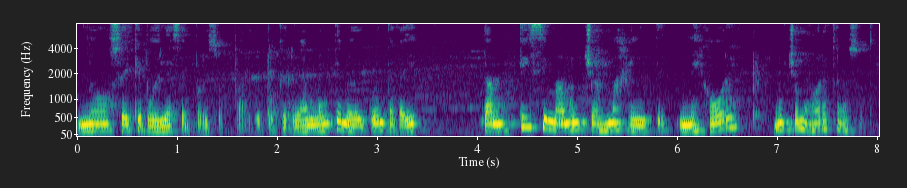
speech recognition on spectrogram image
no sé qué podría hacer por esos padres, porque realmente me doy cuenta que hay tantísima, mucha más gente, mejores, mucho mejores que nosotros.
